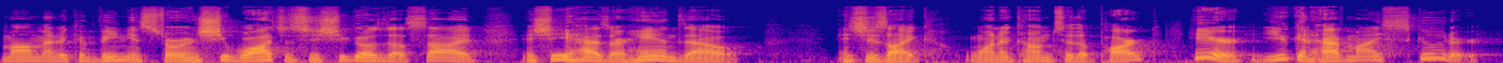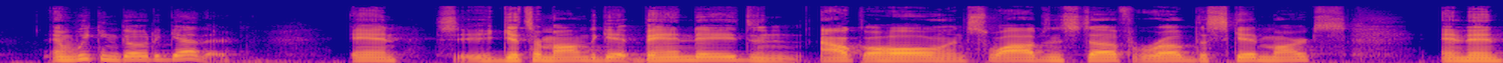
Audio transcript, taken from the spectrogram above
mom at a convenience store and she watches as she goes outside and she has her hands out and she's like want to come to the park? Here you can have my scooter and we can go together. And she gets her mom to get band-aids and alcohol and swabs and stuff rub the skid marks and then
